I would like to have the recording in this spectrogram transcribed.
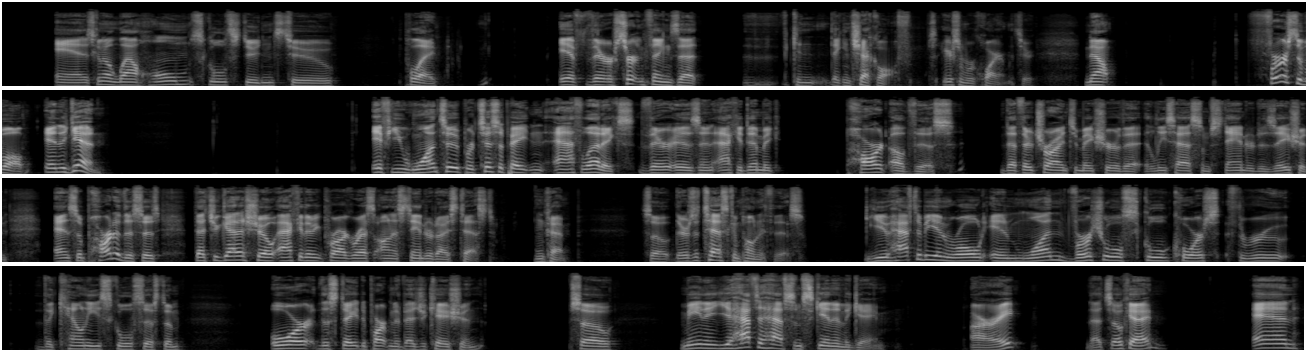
and it's going to allow homeschool students to play if there are certain things that can they can check off. So here's some requirements here. Now, first of all, and again, if you want to participate in athletics, there is an academic part of this that they're trying to make sure that at least has some standardization. And so part of this is that you got to show academic progress on a standardized test. Okay. So there's a test component to this. You have to be enrolled in one virtual school course through the county school system or the state department of education. So, meaning you have to have some skin in the game. All right. That's okay. And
